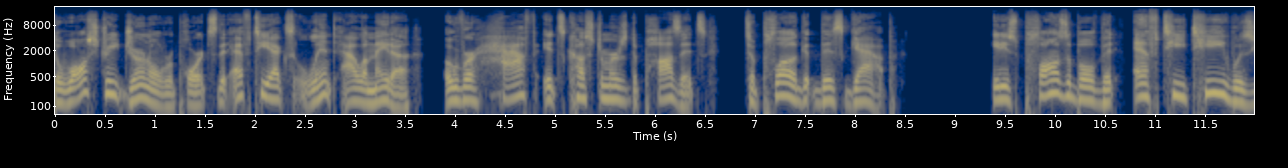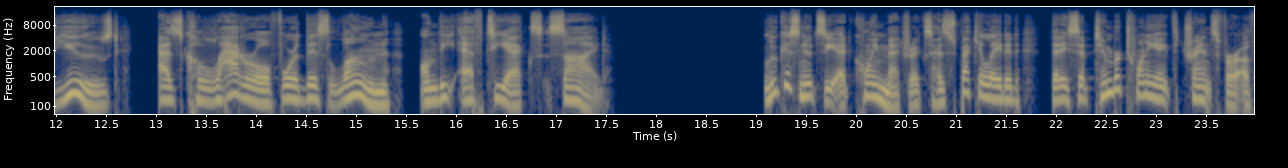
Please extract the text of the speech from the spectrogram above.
the Wall Street Journal reports that FTX lent Alameda over half its customers' deposits to plug this gap it is plausible that FTT was used as collateral for this loan on the FTX side. Lucas Nuzzi at Coinmetrics has speculated that a September 28th transfer of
